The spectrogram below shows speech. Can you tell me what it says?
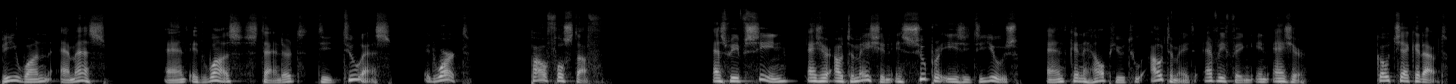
B1 MS and it was standard D2S. It worked. Powerful stuff. As we've seen, Azure Automation is super easy to use and can help you to automate everything in Azure. Go check it out.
